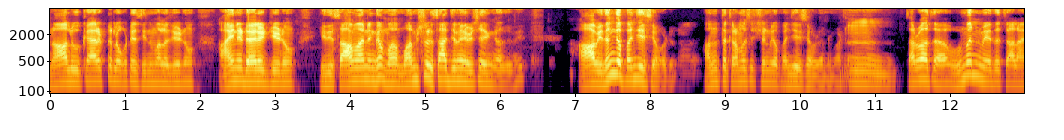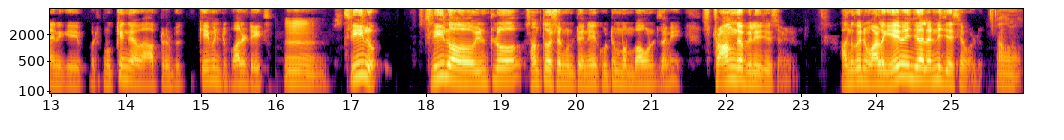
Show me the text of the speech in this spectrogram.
నాలుగు క్యారెక్టర్లు ఒకటే సినిమాలో చేయడం ఆయనే డైరెక్ట్ చేయడం ఇది సామాన్యంగా మ మనుషులకు సాధ్యమయ్యే విషయం కాదు ఇది. ఆ విధంగా పనిచేసేవాడు. అంత క్రమశిక్షణగా పనిచేసేవాడు అనమాట తర్వాత ఉమెన్ మీద చాలా ఆయనకి ముఖ్యంగా ఆఫ్టర్ కేమ్ ఇన్ టు పాలిటిక్స్ స్త్రీలు స్త్రీలు ఇంట్లో సంతోషంగా ఉంటేనే కుటుంబం బాగుంటుందని స్ట్రాంగ్గా బిలీవ్ చేశాడు. అందుకని వాళ్ళకి ఏమేం చేయాలన్నీ చేసేవాడు. అవును.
